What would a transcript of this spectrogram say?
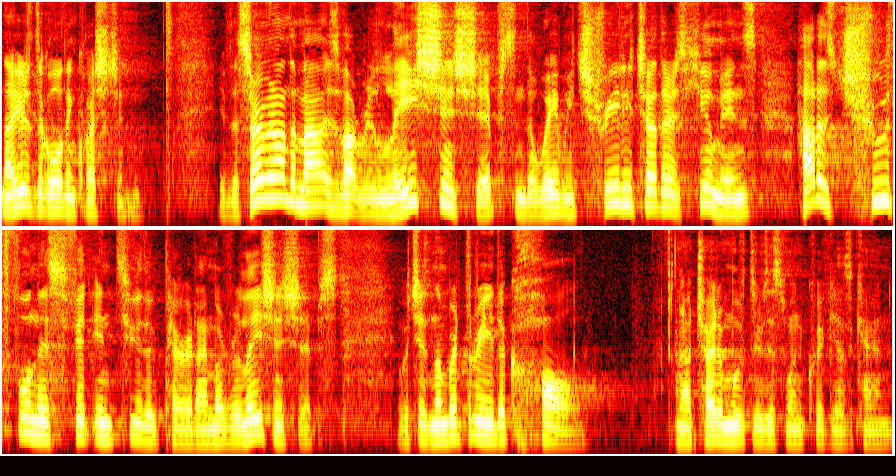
Now, here's the golden question If the Sermon on the Mount is about relationships and the way we treat each other as humans, how does truthfulness fit into the paradigm of relationships? Which is number three, the call. And I'll try to move through this one quick as I can.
